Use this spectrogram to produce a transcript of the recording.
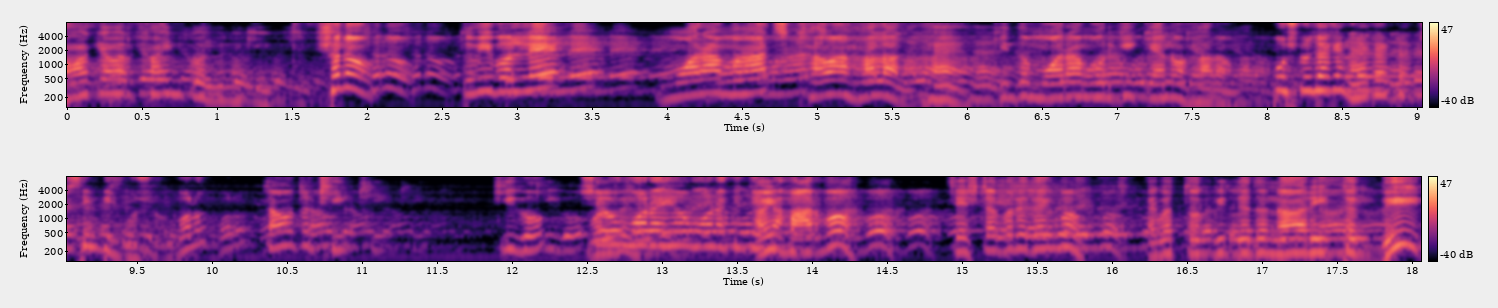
আমাকে আবার ফাইন করবে নাকি? শোনো তুমি বললে মরা মাছ খাওয়া হালাল। হ্যাঁ। কিন্তু মরা মুরগি কেন হারাম? প্রশ্ন জাগে না এটা একটা সিম্পল প্রশ্ন। বলো। তাও তো ঠিক। কি গো? সেও মরাইও মরা এও মরা কিন্তু আমি পারব? চেষ্টা করে দেখব? একবার তকবির দে তো নারী রে তকবির।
